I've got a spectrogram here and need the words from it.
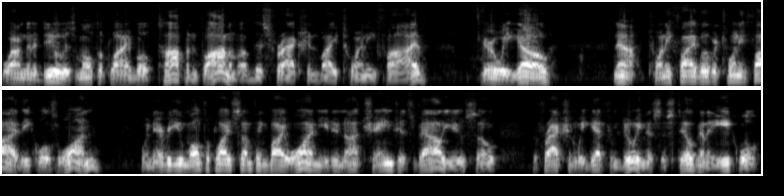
what I'm going to do is multiply both top and bottom of this fraction by 25. Here we go. Now, 25 over 25 equals 1. Whenever you multiply something by 1, you do not change its value, so the fraction we get from doing this is still going to equal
